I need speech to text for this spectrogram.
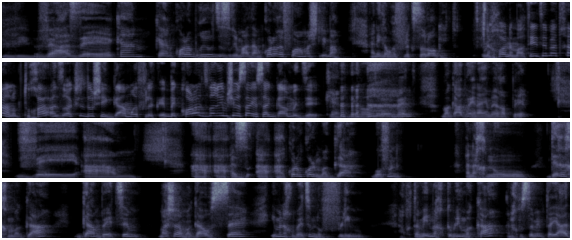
מדהים. ואז אה, כן, כן, כל הבריאות זה זרימת דם, כל הרפואה המשלימה. אני גם רפלקסולוגית. נכון, אמרתי את זה בהתחלה, אני לא בטוחה, אז רק שתדעו שהיא גם רפלק... בכל הדברים שהיא עושה, היא עושה גם את זה. כן, אני מאוד אוהבת. מגע בעיניים מרפא. וה... אז קודם כל מגע באופן, אנחנו דרך מגע, גם בעצם מה שהמגע עושה, אם אנחנו בעצם נופלים, אנחנו תמיד מקבלים מכה, אנחנו שמים את היד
